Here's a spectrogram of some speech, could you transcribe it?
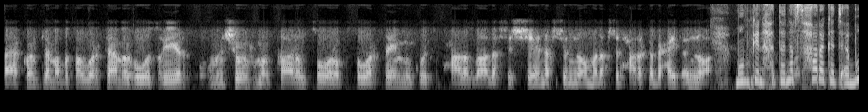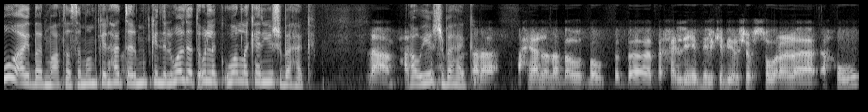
فكنت لما بصور تامر وهو صغير وبنشوف بنقارن صوره بصور تيم بنقول سبحان الله نفس الشيء نفس النوم ونفس الحركة بحيث إنه ممكن حتى نفس حركة أبوه أيضا معتصم. ممكن حتى ممكن الوالده تقول لك والله كان يشبهك. نعم أو يشبهك. أنا أحيانا أنا بخلي ابني الكبير يشوف صورة لأخوه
